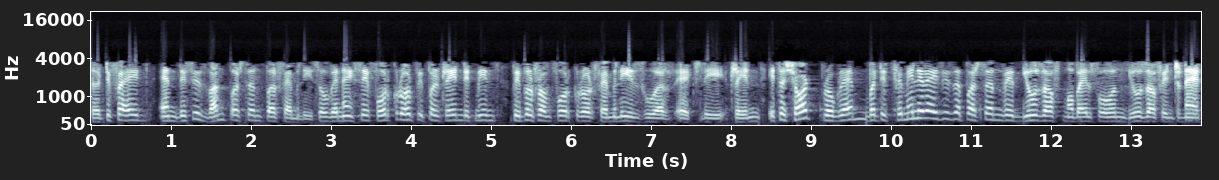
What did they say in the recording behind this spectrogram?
certified, and this is one person per family. So when I say 4 crore people trained, it means people from 4 crore families who are actually trained. It's a short program, but it familiarizes a person with use of mobile phones, use of internet,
